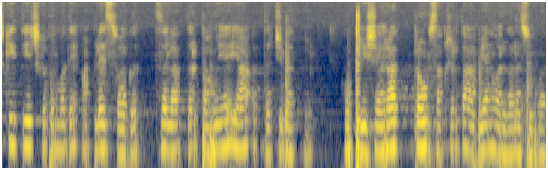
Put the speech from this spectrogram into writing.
की तेज खबरमध्ये आपले स्वागत. चला तर पाहूया या आत्ताची बातमी. हुपरी शहरात प्रौढ साक्षरता अभियान वर्गाला सुरुवात.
